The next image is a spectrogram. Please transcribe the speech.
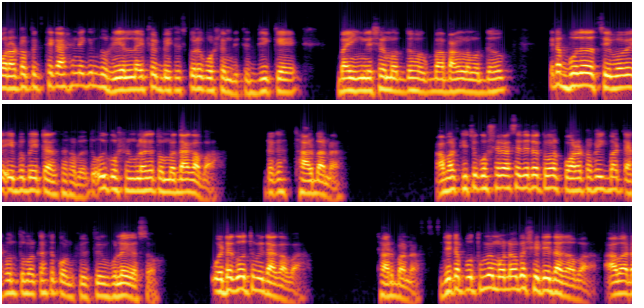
পড়া টপিক থেকে আসেনি, কিন্তু রিয়েল লাইফের বেসিস করে কোশ্চেন দিচ্ছে। জিকে বা ইংলিশের মধ্যে হোক বা বাংলার মধ্যে হোক, এটা বোঝা যাচ্ছে এইভাবে এইভাবে এটা অ্যান্সার হবে। তো ওই কোশ্চেন গুলোকে তোমরা দাগাবা এটাকে ছাড়বা না। আবার কিছু কোশ্চেন আছে যেটা তোমার পড়া টপিক বাট এখন তোমার কাছে কনফিউজ তুমি ভুলে গেছো। ওইটাকেও তুমি দাগাবা। ছাড়বা না। যেটা প্রথমে মনে হবে সেটাই দাগাবা। আবার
